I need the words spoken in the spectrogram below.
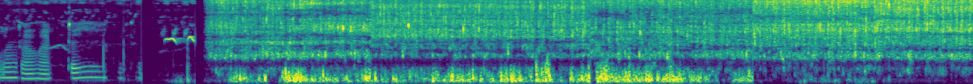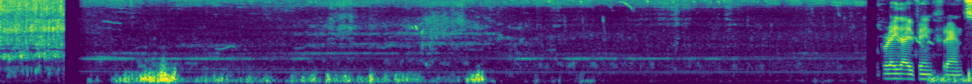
మరవటే ఇప్పుడైతే అయిపోయింది ఫ్రెండ్స్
